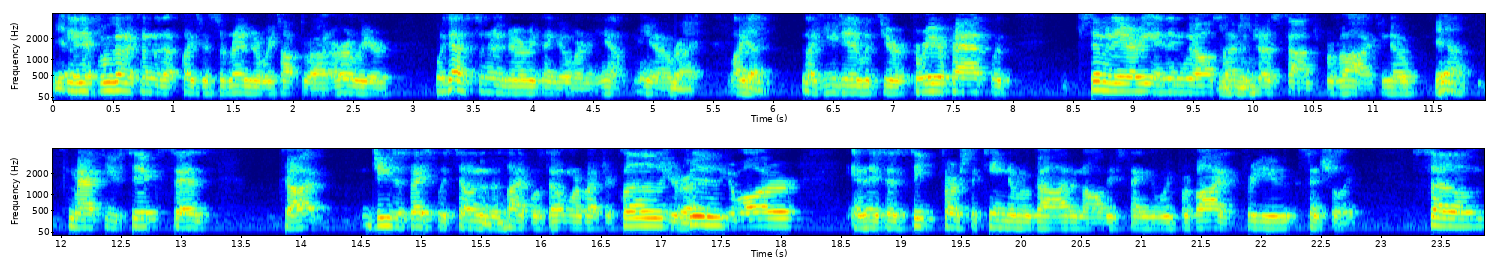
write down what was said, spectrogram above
Yeah. And if we're going to come to that place of surrender we talked about earlier, we got to surrender everything over to Him. You know, Right. like Yeah. like you did with your career path with seminary, and then we also have Mhm. to trust God to provide. You know, Yeah. Matthew 6 says, God, Jesus basically is telling Mhm. the disciples, don't worry about your clothes, your Right. food, your water. And he says, seek first the kingdom of God and all these things, and we provide it for you, essentially. So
